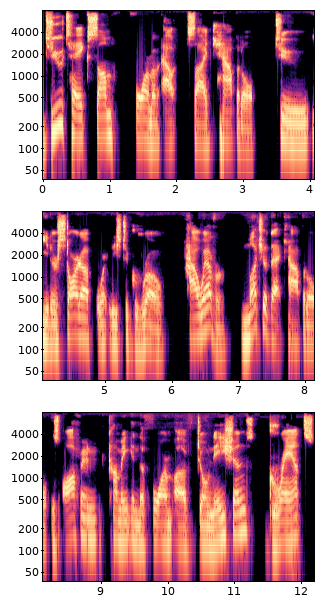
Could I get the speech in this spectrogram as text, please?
do take some form of outside capital to either start up or at least to grow. However, much of that capital is often coming in the form of donations, grants,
